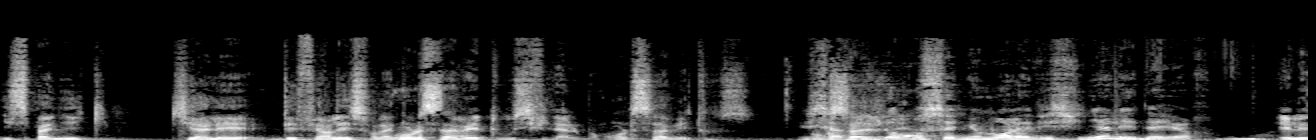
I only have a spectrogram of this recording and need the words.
Hispaniques qui allaient déferler sur la On le savait tous, finalement. On le savait tous. Les services de renseignement l'avaient signalé d'ailleurs. Et les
